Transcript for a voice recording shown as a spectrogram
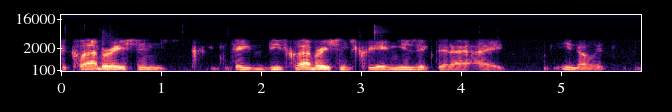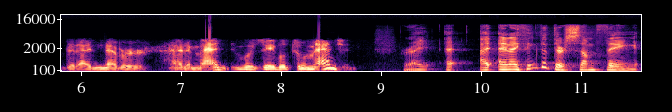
the collaboration, they, these collaborations create music that I, I you know, it, that I never had imagined was able to imagine. Right. I, and I think that there's something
